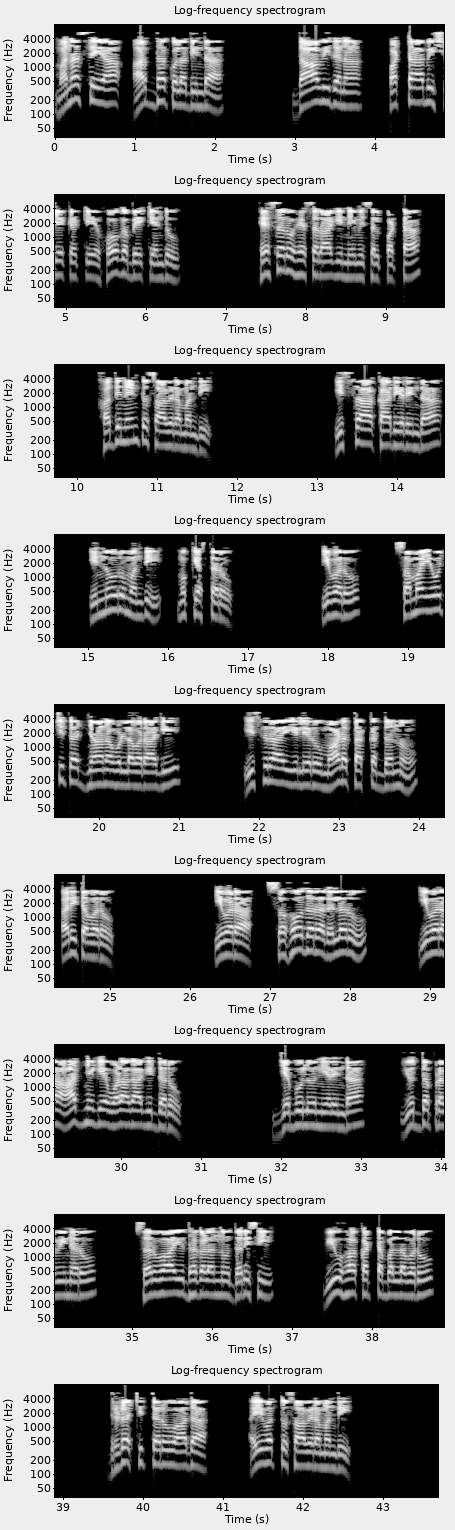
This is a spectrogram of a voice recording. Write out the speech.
ಮನಸ್ಸೆಯ ಅರ್ಧ ಕುಲದಿಂದ ದಾವಿದನ ಪಟ್ಟಾಭಿಷೇಕಕ್ಕೆ ಹೋಗಬೇಕೆಂದು ಹೆಸರು ಹೆಸರಾಗಿ ನೇಮಿಸಲ್ಪಟ್ಟ ಹದಿನೆಂಟು ಸಾವಿರ ಮಂದಿ. ಇಸ್ಸಾಕಾರ್ಯರಿಂದ ಇನ್ನೂರು ಮಂದಿ ಮುಖ್ಯಸ್ಥರು. ಇವರು ಸಮಯೋಚಿತ ಜ್ಞಾನವುಳ್ಳವರಾಗಿ ಇಸ್ರಾಯೇಲ್ಯರು ಮಾಡತಕ್ಕದ್ದನ್ನು ಅರಿತವರು. ಇವರ ಸಹೋದರರೆಲ್ಲರೂ ಇವರ ಆಜ್ಞೆಗೆ ಒಳಗಾಗಿದ್ದರು. ಜಬುಲೂನ್ಯರಿಂದ ಯುದ್ಧ ಪ್ರವೀಣರು ಸರ್ವಾಯುಧಗಳನ್ನು ಧರಿಸಿ ವ್ಯೂಹ ಕಟ್ಟಬಲ್ಲವರು ದೃಢಚಿತ್ತರೂ ಆದ ಐವತ್ತು ಸಾವಿರ ಮಂದಿ.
